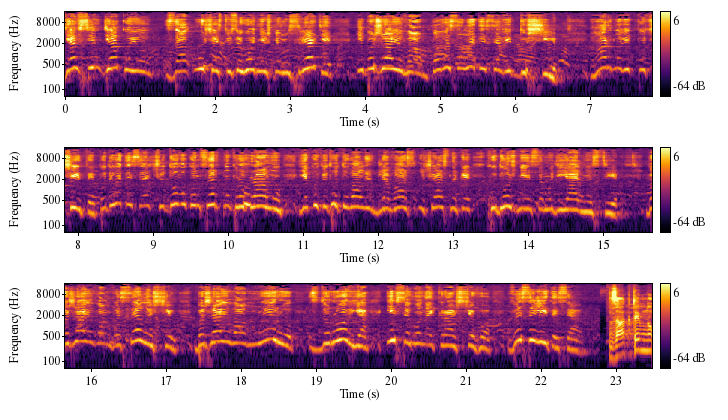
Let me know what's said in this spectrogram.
Я всім дякую за участь у сьогоднішньому святі і бажаю вам повеселитися від душі, гарно відпочити, подивитися чудову концертну програму, яку підготували для вас учасники художньої самодіяльності. Бажаю вам веселощів, бажаю вам миру, здоров'я і всього найкращого. Веселітеся! За активну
